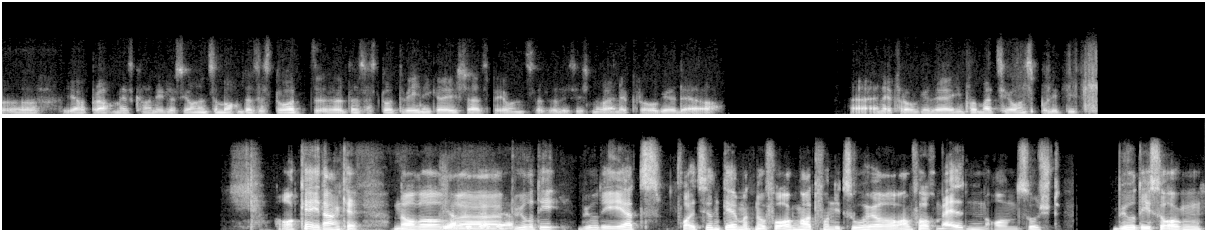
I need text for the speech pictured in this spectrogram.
äh, ja, brauchen wir jetzt keine Illusionen zu machen, dass es, dort, äh, dass es dort weniger ist als bei uns. Also das ist nur eine Frage der, eine Frage der Informationspolitik. Okay, danke. Nachher ja, äh, würde, würde ich jetzt, falls irgendjemand noch Fragen hat von den Zuhörern, einfach melden und sonst würde ich sagen,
